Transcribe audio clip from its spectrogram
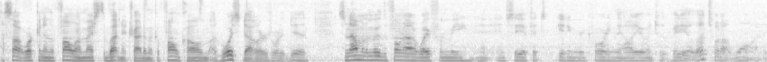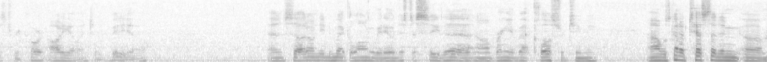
I saw it working in the phone. I mashed the button, it tried to make a phone call. My voice dialer is what it did. So now I'm going to move the phone out away from me and, and see if it's getting recording the audio into the video. That's what I want, is to record audio into the video. And so I don't need to make a long video just to see that, and I'll bring it back closer to me. I was going to test it in um,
